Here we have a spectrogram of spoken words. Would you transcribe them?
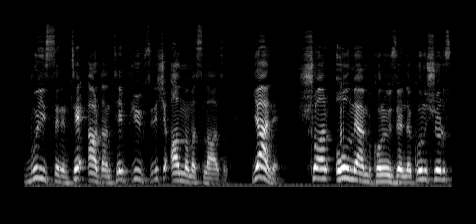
bu hissenin tekrardan tepki yükselişi almaması lazım. Yani şu an olmayan bir konu üzerinde konuşuyoruz.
